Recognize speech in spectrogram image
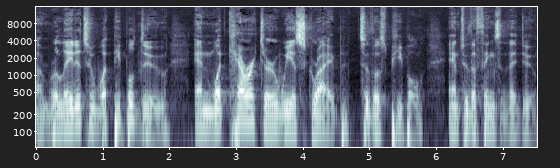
uh, related to what people do and what character we ascribe to those people and to the things that they do.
